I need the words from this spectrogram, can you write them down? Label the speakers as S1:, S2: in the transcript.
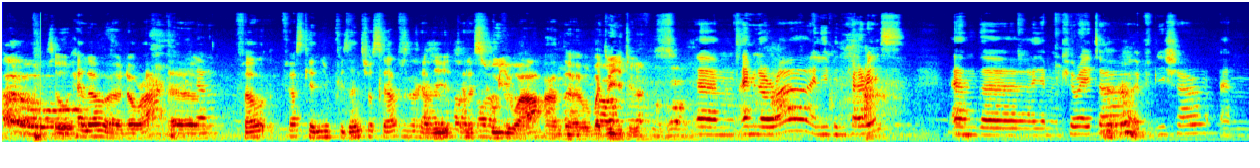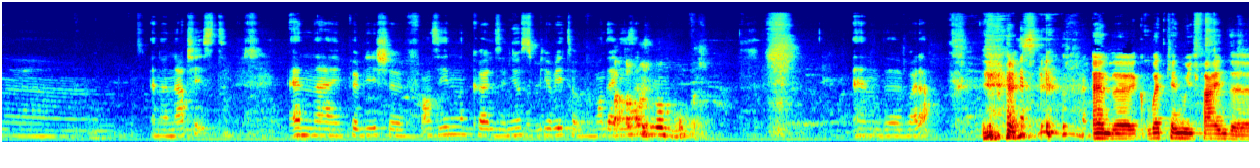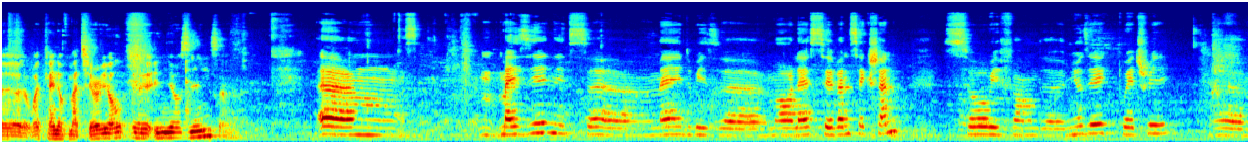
S1: So hello, uh, Laura. Um,
S2: Hello.
S1: fir- First, can you present yourself? Tell, you, tell us who you are and uh, what do you do?
S2: Um, I'm Laura, I live in Paris, and uh, I am a curator, a publisher, and, uh, and an artist. And I publish a fanzine called The New Spirit of Vandalism. And uh, voilà.
S1: yes. And uh, what can we find? Uh, what kind of material uh, in your zines?
S2: Um, my zine is uh, made with uh, more or less seven sections. So we found uh, music, poetry, um,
